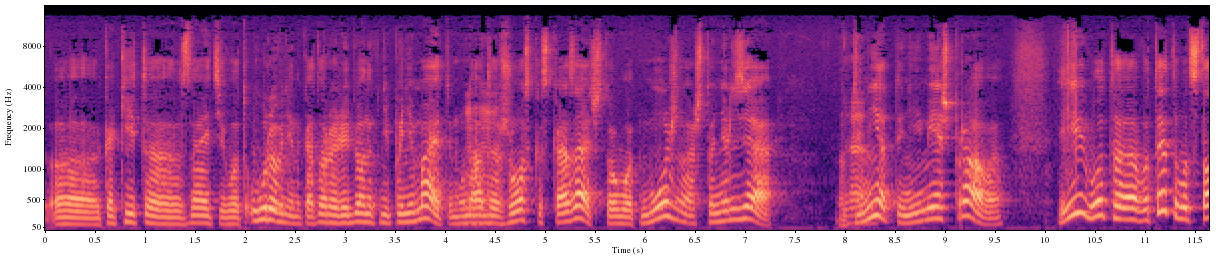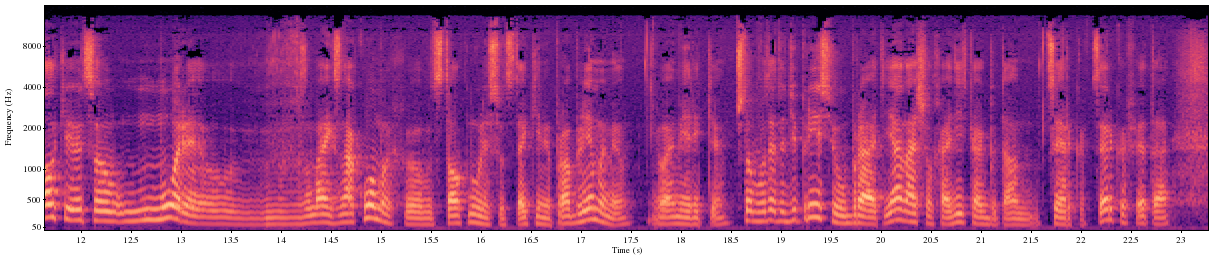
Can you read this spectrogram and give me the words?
какие-то, знаете, вот уровни, на которые ребенок не понимает, ему mm-hmm. надо жестко сказать, что вот можно, а что нельзя. Да. Ты нет, ты не имеешь права. И вот, э, вот это вот сталкивается море моих знакомых, э, вот столкнулись вот с такими проблемами в Америке. Чтобы вот эту депрессию убрать, я начал ходить как бы там в церковь. Церковь это Э,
